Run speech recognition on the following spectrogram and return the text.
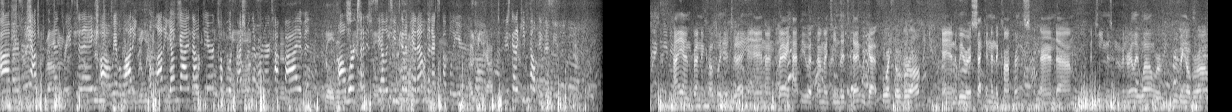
I'm really happy with the men's race today. Uh, we have a lot of a lot of young guys out there, a couple of freshmen that were in our top five, and um, we're excited to see how the team's going to pan out in the next couple of years. Uh, we just got to keep them healthy this season. Hi, I'm Brendan Copley here today, and I'm very happy with how my team did today. We got fourth overall, and we were second in the conference, and um, the team is moving really well. We're improving overall.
